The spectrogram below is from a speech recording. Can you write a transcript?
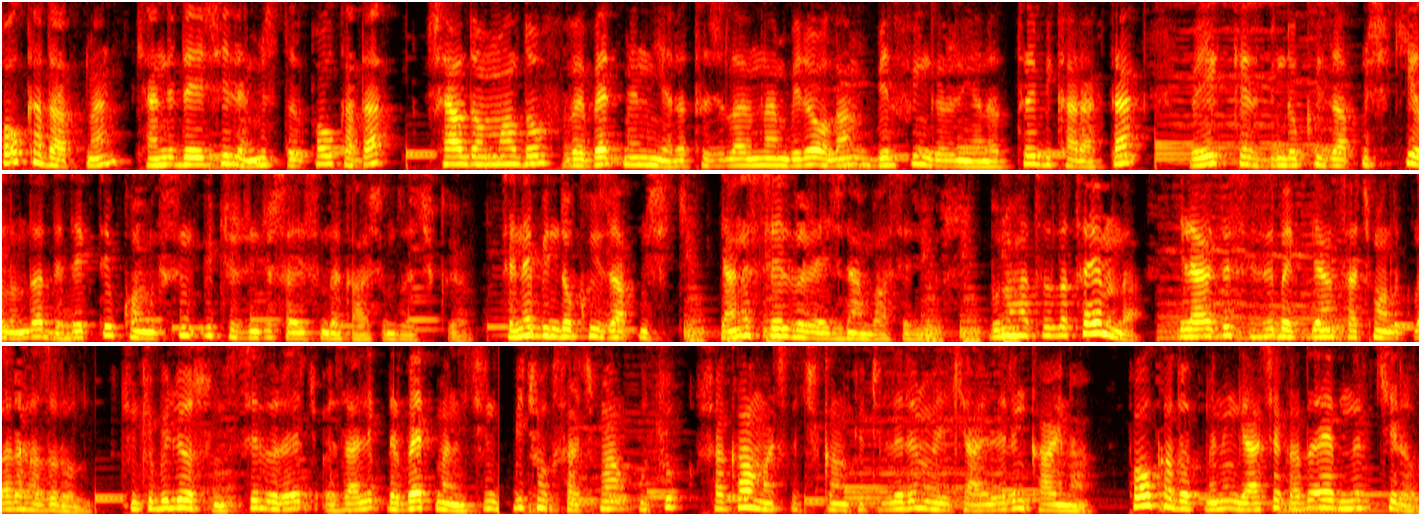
Polka Dot Man, kendi deyişiyle Mr. Polka Dot, Sheldon Maldoff ve Batman'in yaratıcılarından biri olan Bill Finger'ın yarattığı bir karakter ve ilk kez 1962 yılında Detective Comics'in 300. sayısında karşımıza çıkıyor. Sene 1962, yani Silver Age'den bahsediyoruz. Bunu hatırlatayım da ileride sizi bekleyen saçmalıklara hazır olun. Çünkü biliyorsunuz Silver Age özellikle Batman için birçok saçma, uçuk, şaka amaçlı çıkan kötülerin ve hikayelerin kaynağı. Polka Dot Man'in gerçek adı Abner Kiril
